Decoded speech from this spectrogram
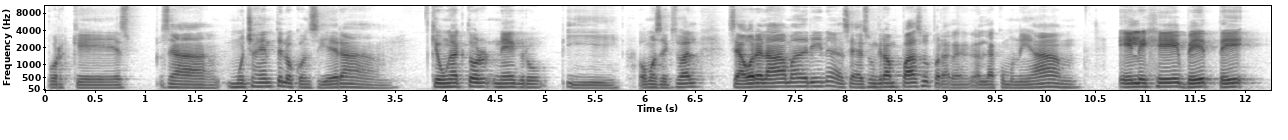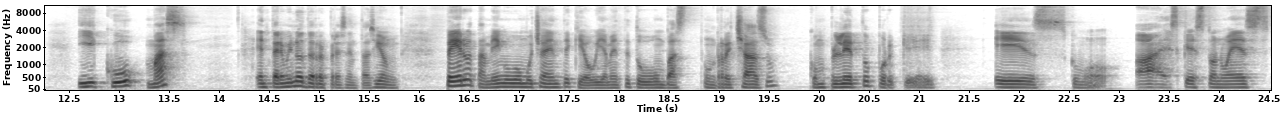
porque es o sea, mucha gente lo considera que un actor negro y homosexual sea ahora la madrina, o sea, es un gran paso para la, comunidad LGBTIQ más en términos de representación. Pero también hubo mucha gente que obviamente tuvo un, un rechazo completo porque es como, ah, es que esto no es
